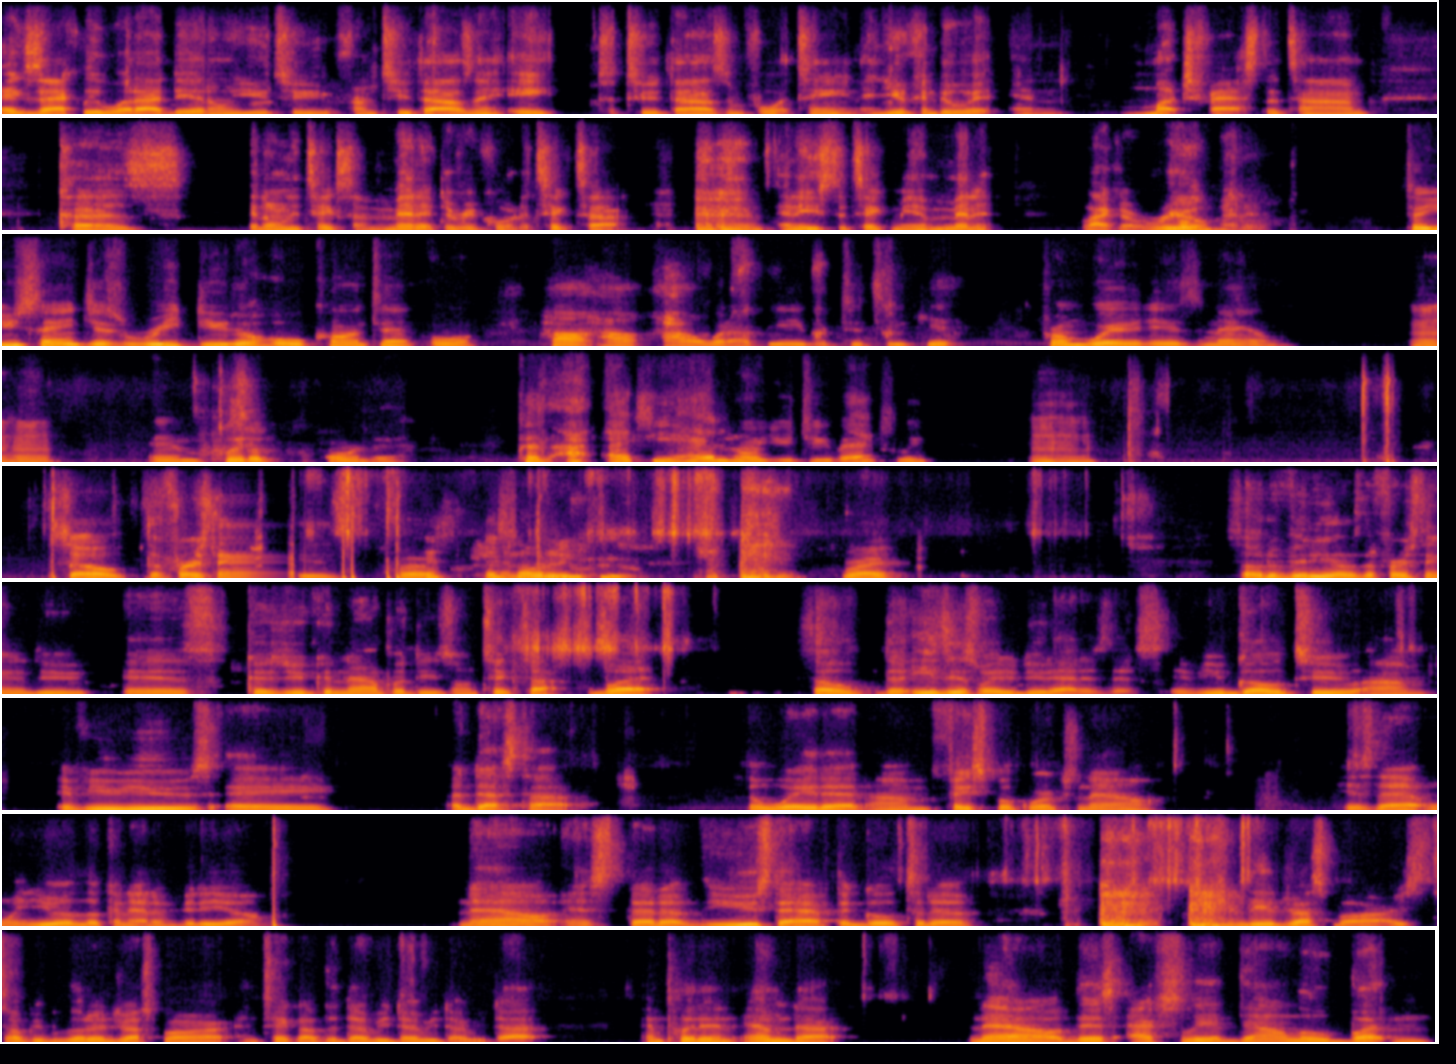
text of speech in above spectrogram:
exactly what I did on YouTube from 2008 to 2014, and you can do it in much faster time because it only takes a minute to record a TikTok, and it used to take me a minute, like a real minute. So you saying just redo the whole content, or how how how would I be able to take it from where it is now mm-hmm. and put so, it on there? Because I actually had it on YouTube actually. Mm-hmm. So the first thing is for it's, it's in order to, right. So the videos, the first thing to do is because you can now put these on TikTok. But so the easiest way to do that is this: if you go to, um, if you use a a desktop, the way that um, Facebook works now is that when you're looking at a video, now instead of you used to have to go to the the address bar. I used to tell people go to the address bar and take out the www dot and put in m dot. Now there's actually a download button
